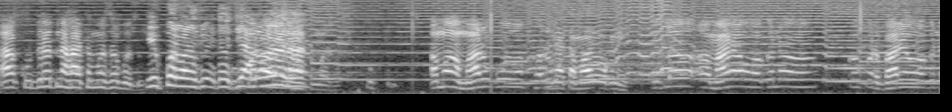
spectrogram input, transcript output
આ કુદરતના હાથમાં છે બધું. એ ઉપર વાળો જોઈએ તો જે હાથમાં આમાં અમારો કોઈ ખરો? ના તમારો વાંક એટલે અમારા વગ્ન પ્રભારે વગ્ન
